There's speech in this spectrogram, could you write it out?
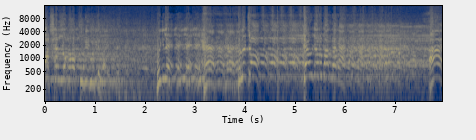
পাশের লোক আবার তুলে নিতে পারে? বুঝলে? হ্যাঁ তুলেছ? কেউ যেন পারবে না। হ্যাঁ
